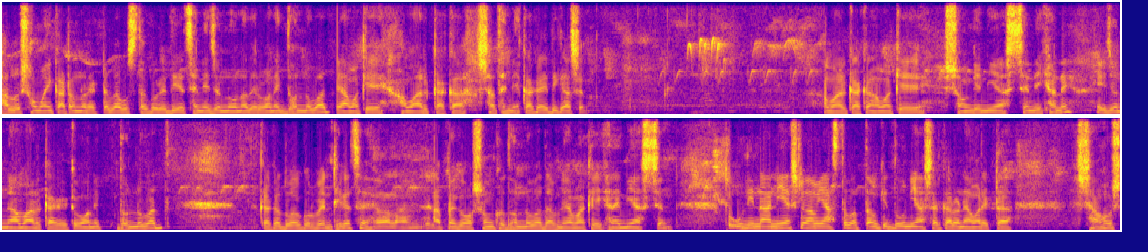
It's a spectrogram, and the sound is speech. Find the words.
ভালো সময় কাটানোর একটা ব্যবস্থা করে দিয়েছেন। এই জন্য ওনাদের অনেক ধন্যবাদ। আমাকে আমার কাকা সাথে নিয়ে কাকা এদিকে আসেন। আমার কাকা আমাকে সঙ্গে নিয়ে আসছেন এখানে। এই জন্য আমার কাকাকে অনেক ধন্যবাদ। কাকা দোয়া করবেন ঠিক আছে? আপনাকে অসংখ্য ধন্যবাদ আপনি আমাকে এখানে নিয়ে আসছেন। তো উনি না নিয়ে আসলেও আমি আসতে পারতাম কিন্তু উনি আসার কারণে আমার একটা সাহস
